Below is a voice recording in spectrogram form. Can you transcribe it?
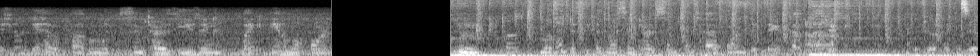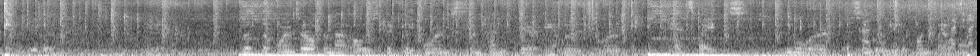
I feel like they have a problem with centaurs using like animal horns. Hmm. Mostly just because my centaurs sometimes have horns if they have Ah. magic. I can feel I can see it when I do that. But the horns are also not always strictly horns. Sometimes they're antlers or head spikes or a single uniform style horn.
